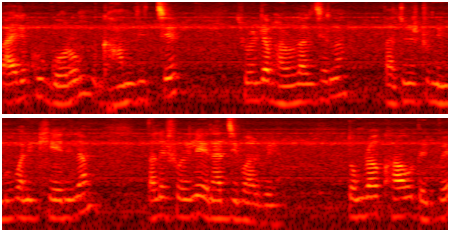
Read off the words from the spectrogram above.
বাইরে খুব গরম, ঘাম দিচ্ছে, শরীরটা ভালো লাগছে না, তার জন্য একটু নিম্বু পানি খেয়ে নিলাম, তাহলে শরীরে এনার্জি বাড়বে। তোমরাও খাও, দেখবে।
